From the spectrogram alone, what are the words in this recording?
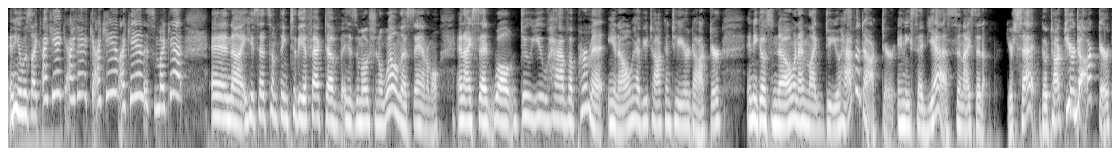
and he was like, "I can't, I can't, I can't, I can't. This is my cat." And uh, he said something to the effect of his emotional wellness animal, and I said, "Well, do you have a permit? You know, have you talking to your doctor?" And he goes, "No," and I'm like, "Do you have a doctor?" And he said, "Yes," and I said you're set. Go talk to your doctor.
